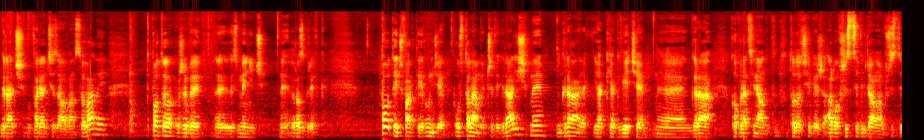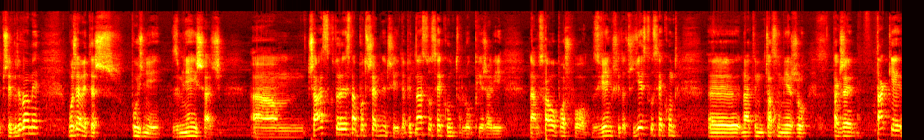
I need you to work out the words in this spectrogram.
grać w wariancie zaawansowanej po to, żeby zmienić rozgrywkę. Po tej czwartej rundzie ustalamy, czy wygraliśmy. Gra, jak, jak, jak wiecie, gra kooperacyjna to do siebie, że albo wszyscy wygramy, albo wszyscy przegrywamy. Możemy też później zmniejszać em, czas, który jest nam potrzebny, czyli do 15 sekund, lub jeżeli nam słabo poszło, zwiększyć do 30 sekund e, na tym czasomierzu. Także takie,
